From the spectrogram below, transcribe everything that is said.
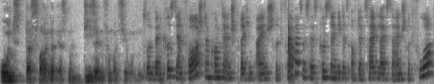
Und das waren dann erstmal diese Informationen. So, und wenn Christian forscht, dann kommt er entsprechend einen Schritt vorwärts. Das heißt, Christian geht jetzt auf der Zeitleiste einen Schritt vor.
